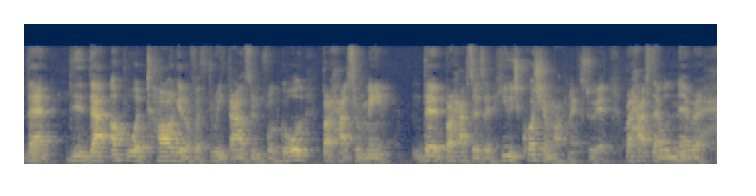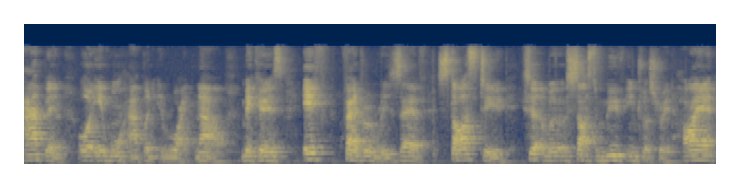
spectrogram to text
that that upward target of a 3000 for gold perhaps remain that perhaps there's a huge question mark next to it. Perhaps that will never happen or it won't happen right now because if Federal Reserve starts to starts to move interest rate higher,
